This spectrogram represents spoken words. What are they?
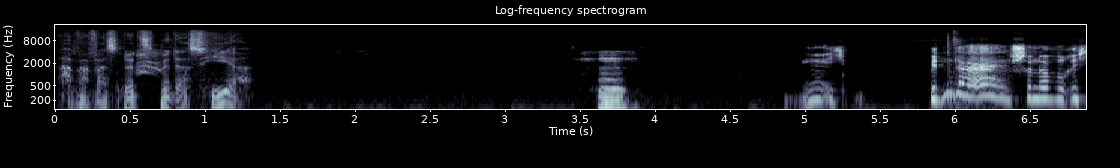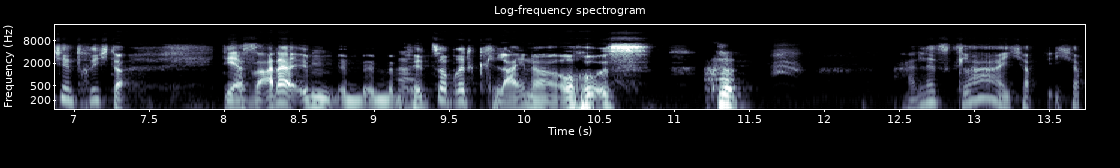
Aber was nützt mir das hier? Hm. ich bin da schon auf dem richtigen Trichter. Der sah da im, im, im Ja. Fensterbrett kleiner aus. Alles klar, ich hab, ich hab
